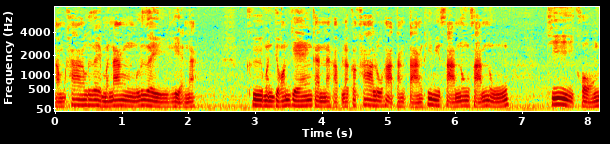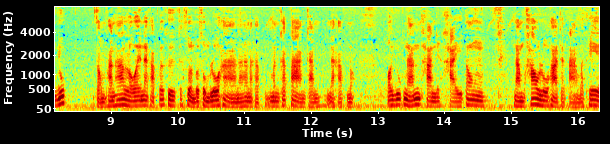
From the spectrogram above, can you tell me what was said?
ทำข้างเลื่อยมานั่งเลื่อยเหรียญนะคือมันย้อนแย้งกันนะครับ แล้วก็ค่าโลหะต่างๆ ที่มีสารนงสารหนูที่ของยุค 2,500 นะครับ ก็คือส่วนผสมโลหะนะนะครับ มันก็ต่างกันนะครับเนาะเพราะยุคนั้นทันไทยต้องนำเข้าโลหะจากต่างประเทศ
